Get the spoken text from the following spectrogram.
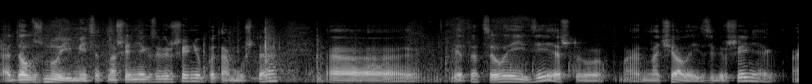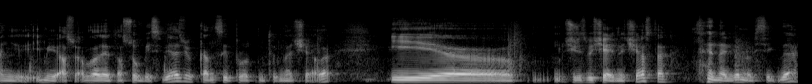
э, должно иметь отношение к завершению? Потому что э, это целая идея, что э, начало и завершение, они имеют, обладают особой связью, концы проткнуты в начало. И э, чрезвычайно часто, наверное, всегда,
